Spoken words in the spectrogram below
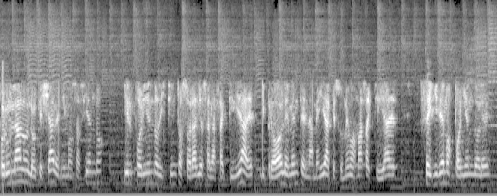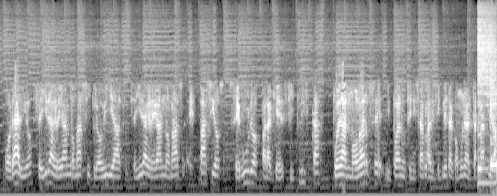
Por un lado, lo que ya venimos haciendo ir poniendo distintos horarios a las actividades y probablemente en la medida que sumemos más actividades seguiremos poniéndole horario, seguir agregando más ciclovías, seguir agregando más espacios seguros para que ciclistas puedan moverse y puedan utilizar la bicicleta como una alternativa.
